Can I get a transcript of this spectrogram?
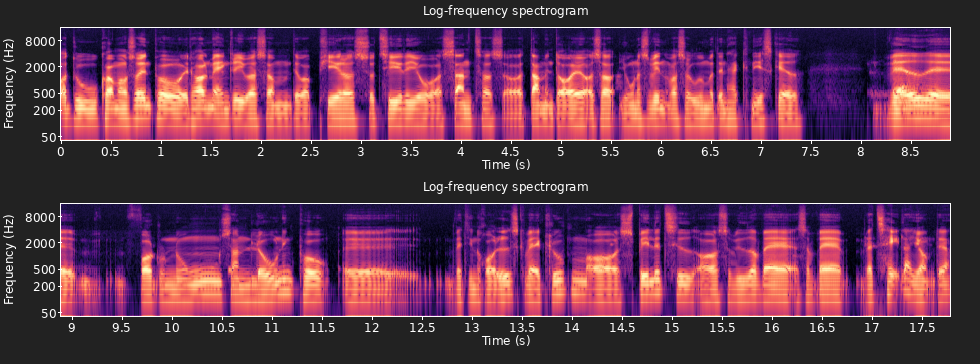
og du kommer jo så ind på et hold med angriber, som det var Piero Sotirio og Santos og Damendøje, og så Jonas Vind var så ude med den her knæskade. Hvad øh, får du nogen sådan lovning på, øh, hvad din rolle skal være i klubben, og spilletid og så videre? Hvad, altså, hvad, hvad taler I om der?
